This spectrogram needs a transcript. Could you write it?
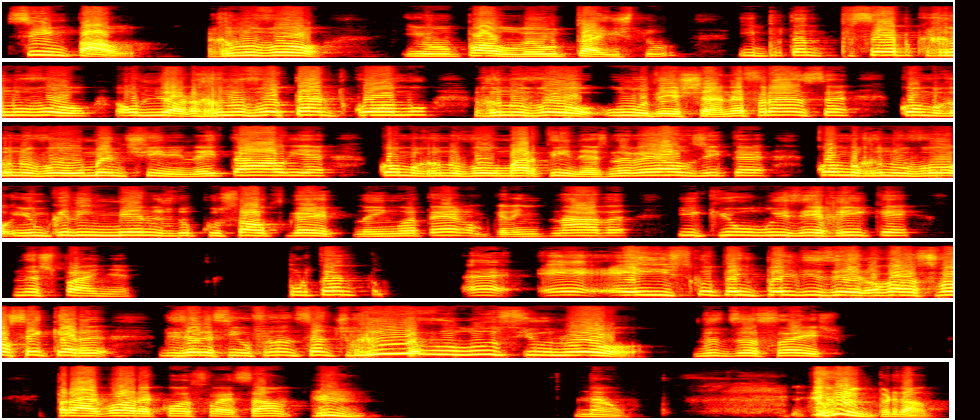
Sim, Paulo. Renovou. E o Paulo leu o texto e, portanto, percebe que renovou. Ou melhor, renovou tanto como renovou o Deschamps na França, como renovou o Mancini na Itália, como renovou o Martínez na Bélgica, como renovou, e um bocadinho menos do que o Southgate na Inglaterra, um bocadinho de nada, e que o Luís Henrique na Espanha. Portanto, é, é, é isto que eu tenho para lhe dizer. Agora, se você quer dizer assim, o Fernando Santos revolucionou de 16 para agora com a seleção, não. Perdão.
